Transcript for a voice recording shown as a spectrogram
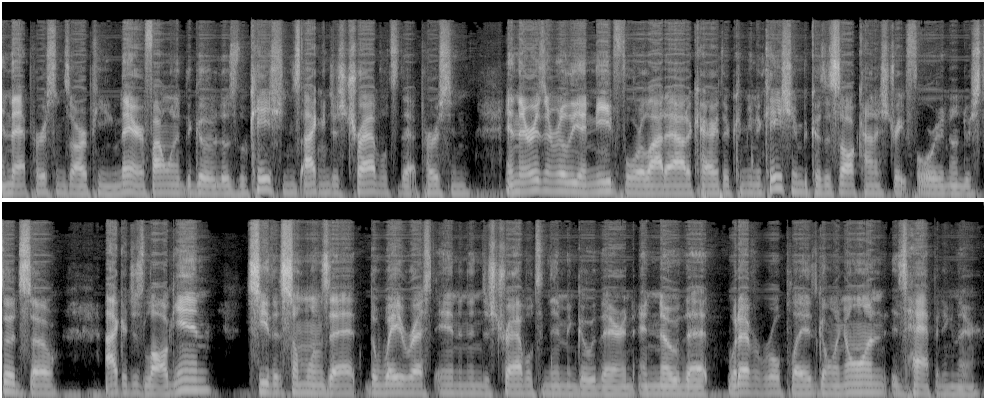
and that person's RPing there. If I wanted to go to those locations, I can just travel to that person and there isn't really a need for a lot of out of character communication because it's all kind of straightforward and understood. So I could just log in, see that someone's at the way Wayrest Inn, and then just travel to them and go there and, and know that whatever role play is going on is happening there.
